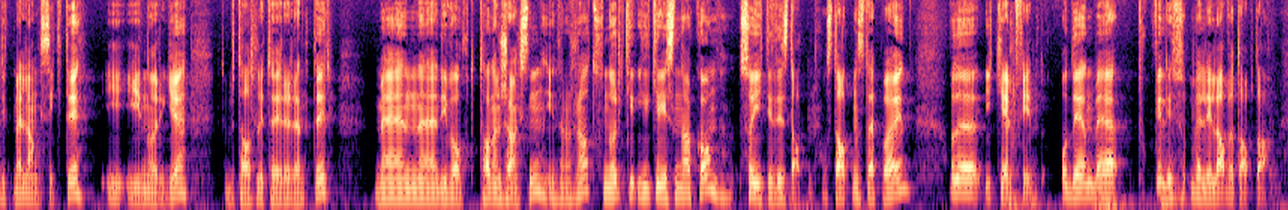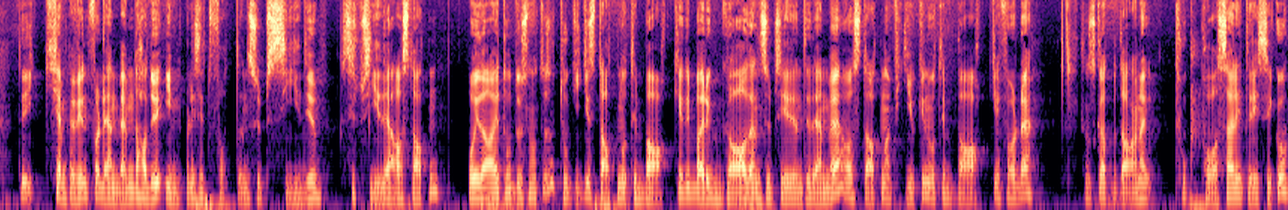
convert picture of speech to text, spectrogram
litt mer langsiktig i, i Norge, betalt litt høyere renter. Men eh, de valgte å ta den sjansen internasjonalt. Så når krisen da kom, så gikk de til staten. Og staten steppa inn, og det gikk helt fint. Og DNB tok veldig, veldig lave tap da. Det gikk kjempefint for DNB, men det hadde jo implisitt fått en subsidie av staten. Og i, dag, i 2008 så tok ikke staten noe tilbake, de bare ga den subsidien til DNB, og staten fikk jo ikke noe tilbake for det. Så skattebetalerne tok på seg litt risiko.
